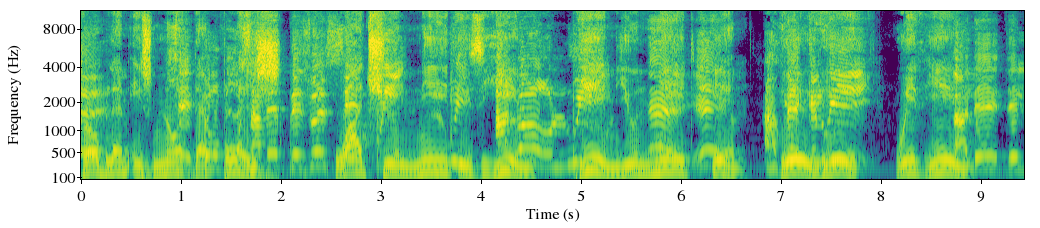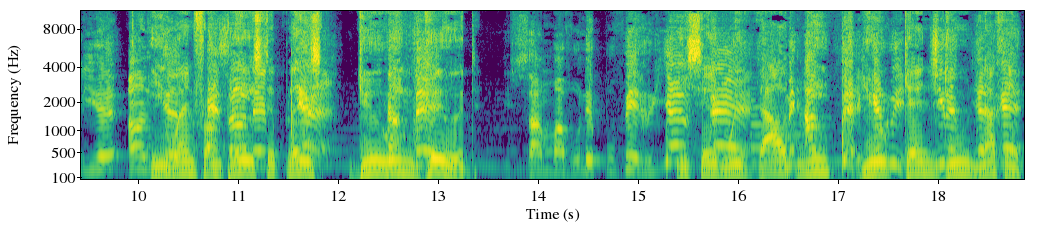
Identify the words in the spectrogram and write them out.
problem is not the place. What you need is Him. Him. You need Him. Hey, hey. With Him. He went from place to place doing good. He said, Without me, you can do nothing,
